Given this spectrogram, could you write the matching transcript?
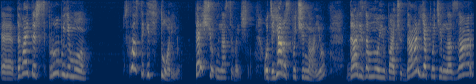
е, давайте ж спробуємо скласти історію, те, що у нас вийшло. Отже, я розпочинаю. Далі за мною бачу Дар'я, потім Назар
